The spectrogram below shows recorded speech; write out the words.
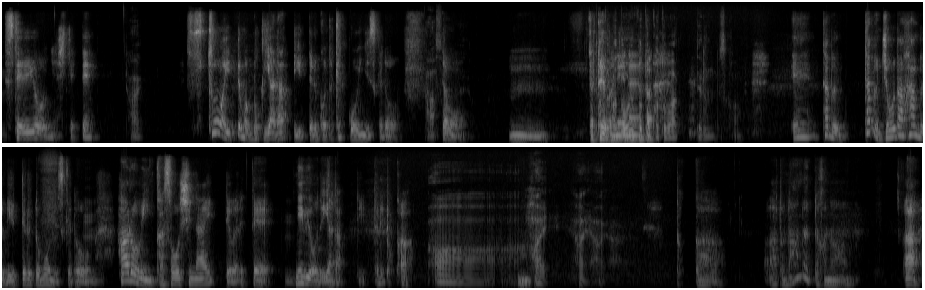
ん捨てるようにしててはい。そうは言っても僕嫌だって言ってること結構多いんですけど、あそうなんや。でもうん、例えばねどういうこと断ってるんですか、えー多分多分冗談半分で言ってると思うんですけど、うん。ハロウィン仮装しないって言われてうん。2秒で嫌だって言ったりとか。ああ、はいはいはい。とかあと何だったかな。あ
